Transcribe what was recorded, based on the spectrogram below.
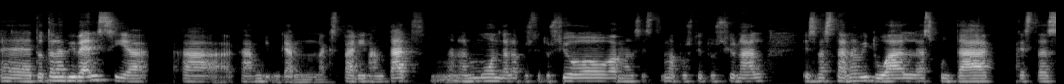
eh, tota la vivència que, que, han, que han experimentat en el món de la prostitució, amb el sistema prostitucional, és bastant habitual escoltar aquestes,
